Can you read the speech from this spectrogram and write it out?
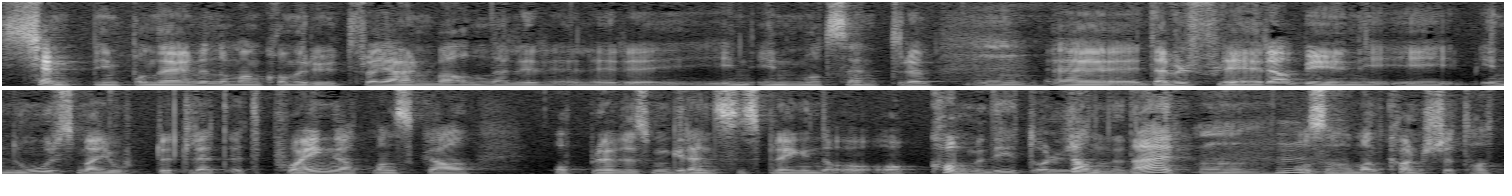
kjempeimponerende når man kommer ut fra jernbanen eller, eller inn, inn, mot sentrum. Mm. Eh, det er vel flere av byene i, i, nord som har gjort det til et, et poeng at man skal opplevd det som grensesprengende å, å, komme dit og lande der. Mm. Og så har man kanskje tatt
